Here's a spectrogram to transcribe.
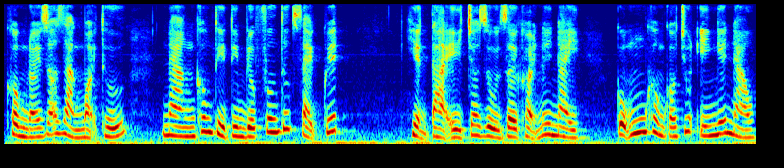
không nói rõ ràng mọi thứ, nàng không thể tìm được phương thức giải quyết. Hiện tại cho dù rời khỏi nơi này cũng không có chút ý nghĩa nào.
